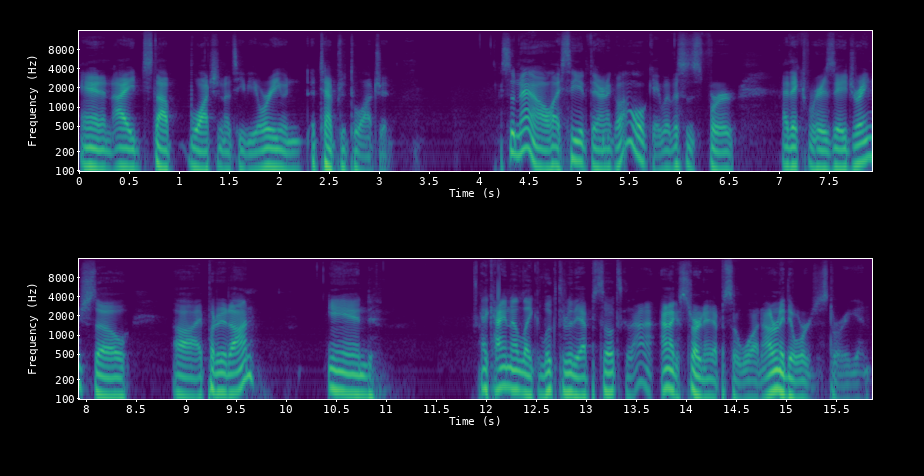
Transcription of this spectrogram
and I stopped watching on TV or even attempted to watch it. So now I see it there and I go, "Oh, okay. Well, this is for I think for his age range." So uh, I put it on, and I kind of like look through the episodes because I'm not gonna start at episode one. I don't need the origin story again,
